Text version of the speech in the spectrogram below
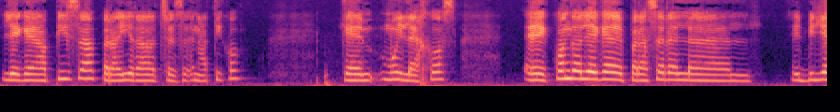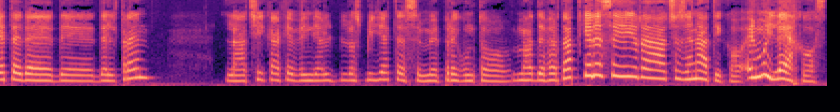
llegué a Pisa para ir a Cesenatico, que muy lejos. Eh, cuando llegué para hacer el, el- el billete de- de- del tren, la chica que vendía los billetes me preguntó, ¿Ma de verdad quieres ir a Cesenatico? Es muy lejos.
